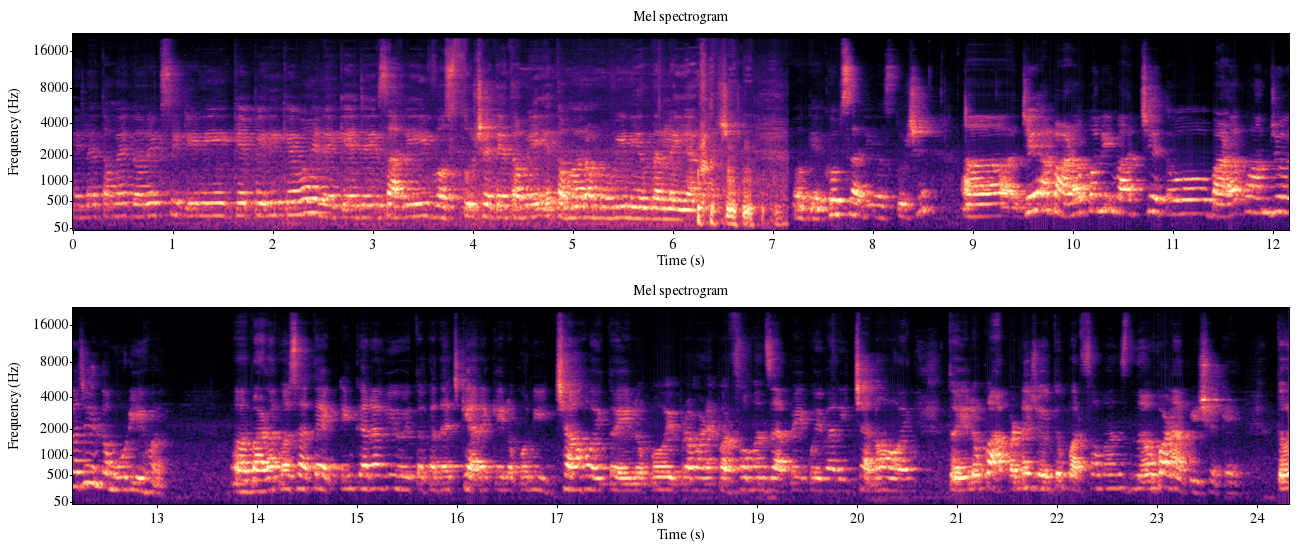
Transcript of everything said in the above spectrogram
એટલે તમે દરેક સિટીની કે પેલી કહેવાય ને કે જે સારી વસ્તુ છે તે તમે એ તમારા મૂવીની અંદર લઈ આવ્યા છો. ઓકે ખૂબ સારી વસ્તુ છે. જે આ બાળકોની વાત છે તો બાળકો આમ જોવા જઈએ તો મૂડી હોય. બાળકો સાથે એક્ટિંગ કરાવી હોય તો કદાચ ક્યારેક એ લોકોની ઈચ્છા હોય તો એ લોકો એ પ્રમાણે પરફોર્મન્સ આપે, કોઈ વાર ઈચ્છા ન હોય તો એ લોકો આપણને જોઈતું પરફોર્મન્સ ન પણ આપી શકે. તો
